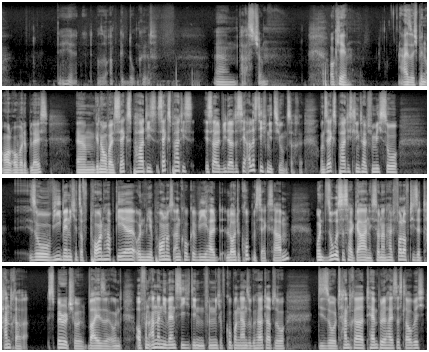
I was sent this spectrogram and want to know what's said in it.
Der hier so abgedunkelt. Ähm, passt schon. Okay. Also ich bin all over the place. Ähm, genau, weil Sexpartys, Sexpartys ist halt wieder, das ist ja alles Definitionssache. Und Sexpartys klingt halt für mich so, so wie wenn ich jetzt auf Pornhub gehe und mir Pornos angucke, wie halt Leute Gruppensex haben. Und so ist es halt gar nicht, sondern halt voll auf diese Tantra spiritual Weise und auch von anderen Events, die ich, den, von denen ich auf Kopangan so gehört habe, so die so Tantra Tempel heißt das, glaube ich.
